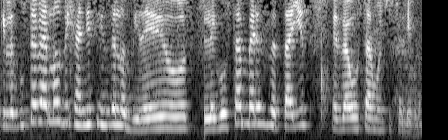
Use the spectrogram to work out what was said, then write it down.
que les guste ver los behind the scenes de los videos, le gustan ver esos detalles, les va a gustar mucho este libro.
